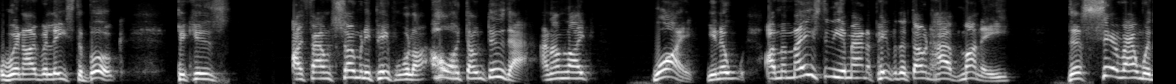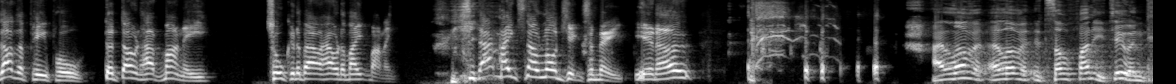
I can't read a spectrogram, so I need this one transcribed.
when I released the book, because I found so many people were like, oh, I don't do that. And I'm like, why? You know, I'm amazed at the amount of people that don't have money that sit around with other people that don't have money talking about how to make money. that makes no logic to me, you know? I love it. I love it. It's so funny too. And,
